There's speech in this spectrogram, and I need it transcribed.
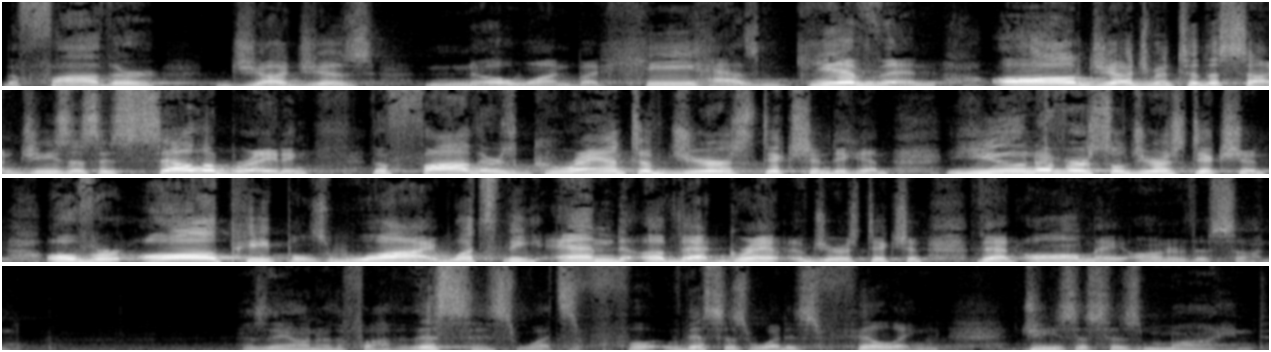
The Father judges no one, but he has given all judgment to the Son. Jesus is celebrating the Father's grant of jurisdiction to him, universal jurisdiction over all peoples. Why? What's the end of that grant of jurisdiction? That all may honor the Son as they honor the Father. This is, what's this is what is filling Jesus' mind.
